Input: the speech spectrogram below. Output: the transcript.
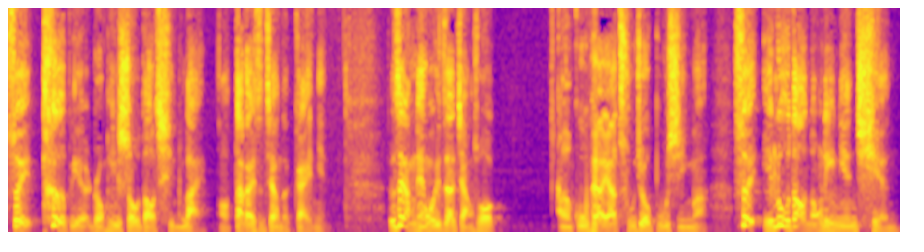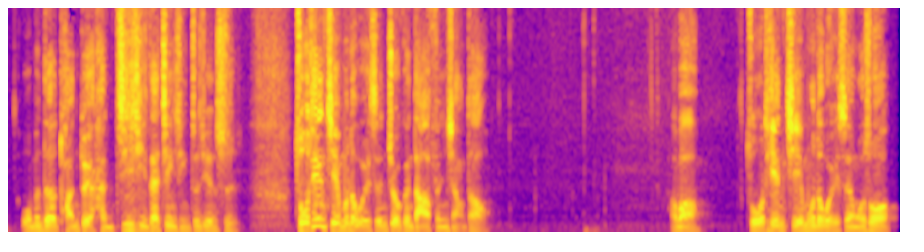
所以特别容易受到青睐哦，大概是这样的概念。那这两天我一直在讲说。啊，股票也要除旧布新嘛，所以一路到农历年前，我们的团队很积极在进行这件事。昨天节目的尾声就跟大家分享到，好不好？昨天节目的尾声，我说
